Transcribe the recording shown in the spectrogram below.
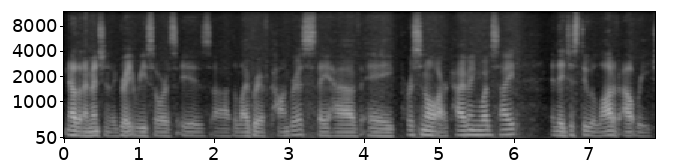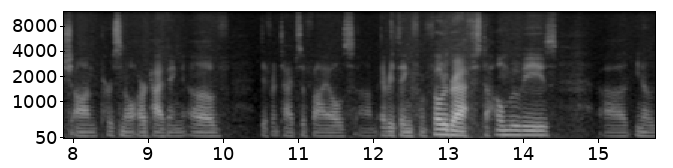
now that I mentioned it, a great resource is uh, the Library of Congress. They have a personal archiving website and they just do a lot of outreach on personal archiving of different types of files, um, everything from photographs to home movies, uh, you know,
